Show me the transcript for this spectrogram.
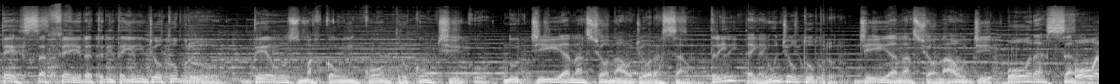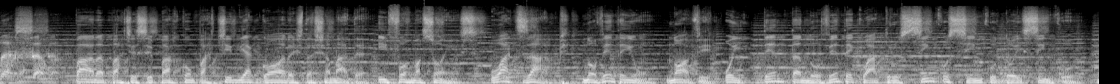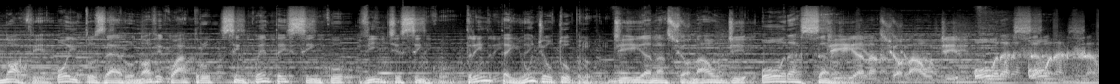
Terça-feira, 31 de outubro. Deus marcou um encontro contigo no Dia Nacional de Oração. 31 de outubro, Dia Nacional de Oração. Oração. Para participar, compartilhe agora esta chamada. Informações: WhatsApp 91 9 80 94 5525 98094 5525. 31 de outubro, Dia Nacional de Oração. Dia Nacional de Oração. Oração.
